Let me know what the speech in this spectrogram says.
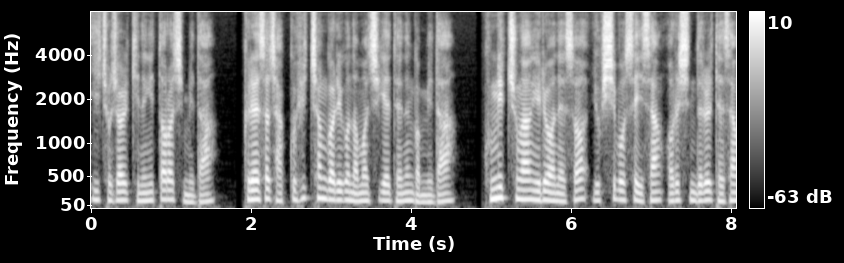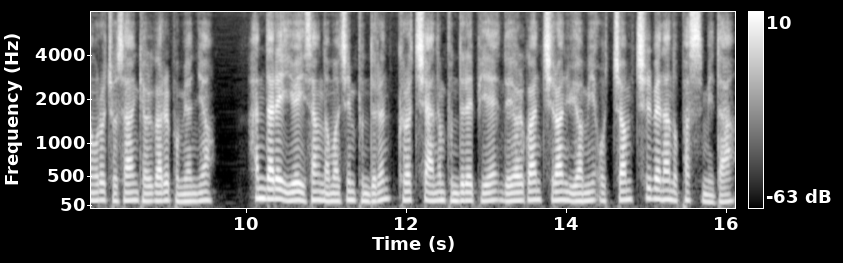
이 조절 기능이 떨어집니다. 그래서 자꾸 휘청거리고 넘어지게 되는 겁니다. 국립중앙의료원에서 65세 이상 어르신들을 대상으로 조사한 결과를 보면요. 한 달에 2회 이상 넘어진 분들은 그렇지 않은 분들에 비해 뇌혈관 질환 위험이 5.7배나 높았습니다.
